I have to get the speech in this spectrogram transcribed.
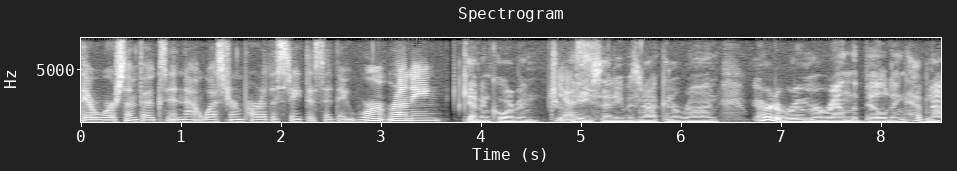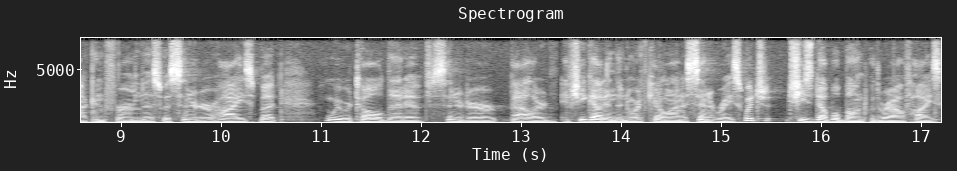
There were some folks in that western part of the state that said they weren't running. Kevin Corbin, yes. he said he was not going to run. We heard a rumor around the building, have not confirmed this with Senator Hise, but we were told that if Senator Ballard, if she got in the North Carolina Senate race, which she's double bunked with Ralph Hise,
